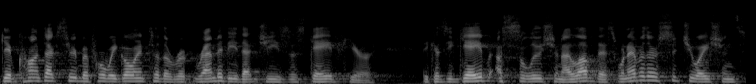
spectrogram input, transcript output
give context here before we go into the re- remedy that Jesus gave here. because he gave a solution. I love this. Whenever there's situations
